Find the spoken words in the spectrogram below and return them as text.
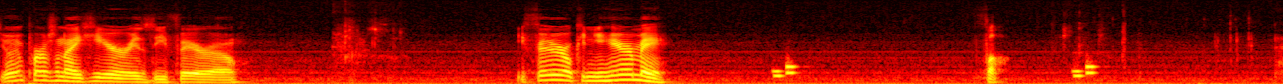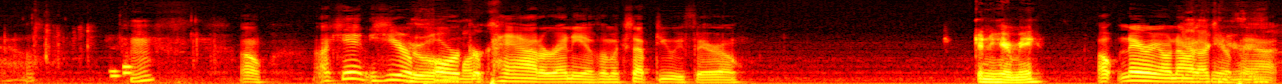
The only person I hear is the Pharaoh. The Pharaoh, can you hear me? Fuck. Hmm? Oh, I can't hear Who, Park or Pat or any of them except you, Pharaoh. Can you hear me? Oh, go. Now Yeah, I I can, can hear. Pat.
